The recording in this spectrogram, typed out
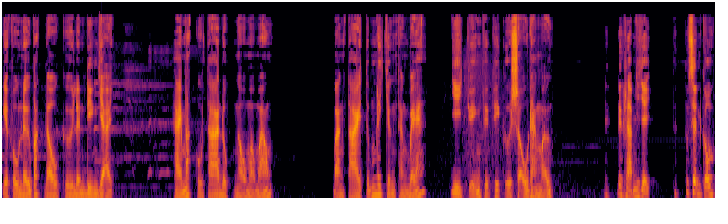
Người phụ nữ bắt đầu cười lên điên dại. Hai mắt cô ta đục ngầu màu máu. Bàn tay túm lấy chân thằng bé, Di chuyển về phía cửa sổ đang mở. Đừng làm như vậy. Tôi xin cô,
